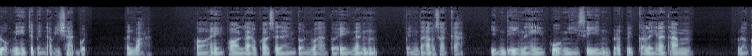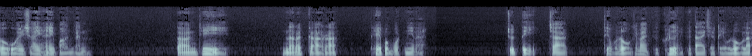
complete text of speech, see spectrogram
ลูกนี้จะเป็นอภิชาติบุตรเป็นว่า อให้พรแล้วก็แสดงตนว่าตัวเองนั้นเป็นเท้าสักกะ ยินดีในผู้มีศีลประพฤติกรยธรรม แล้วก็อวยชัยให้พรกัน ตอนที่นรการะเทพบุตรนี่นะ จุติจากเทวโลกใช่ไหมคือเคลื่อนคือตายจากเทวโลกละ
